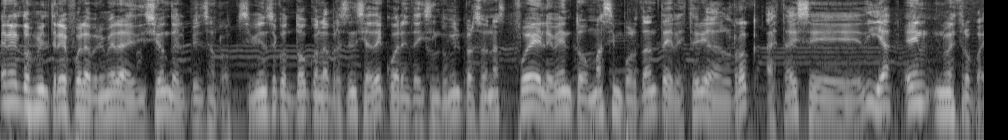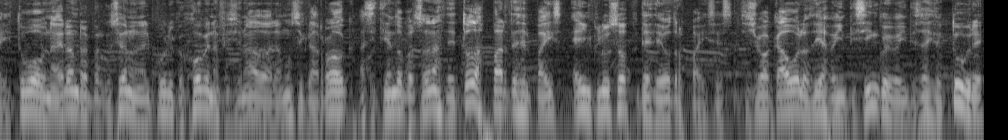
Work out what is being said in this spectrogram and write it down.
En el 2003 fue la primera edición del Pilsen Rock. Si bien se contó con la presencia de 45.000 personas, fue el evento más importante de la historia del rock hasta ese día en nuestro país. Tuvo una gran repercusión en el público joven aficionado a la música rock, asistiendo personas de todas partes del país e incluso desde otros países. Se llevó a cabo los días 25 y 26 de octubre.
